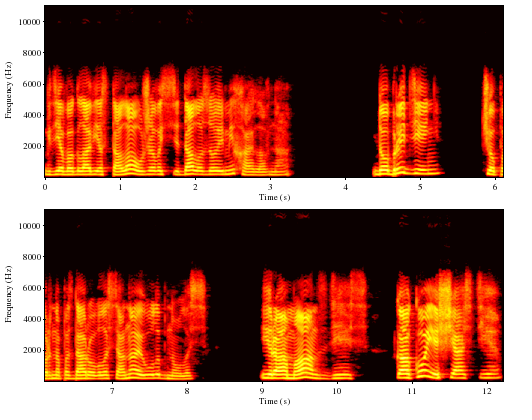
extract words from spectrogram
где во главе стола уже восседала Зоя Михайловна. Добрый день, чопорно поздоровалась она и улыбнулась. И роман здесь. Какое счастье!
